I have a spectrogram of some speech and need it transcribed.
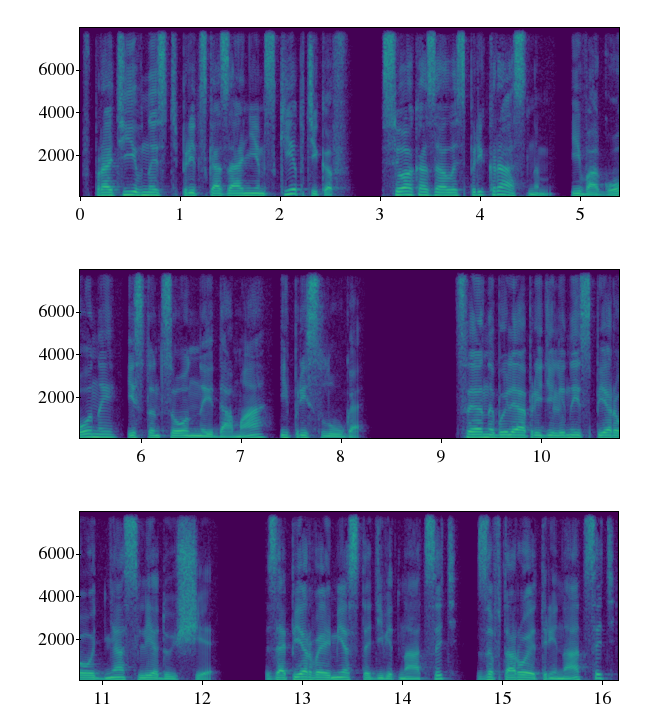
В противность предсказаниям скептиков – все оказалось прекрасным, и вагоны, и станционные дома, и прислуга. Цены были определены с первого дня следующие. За первое место 19, за второе 13,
